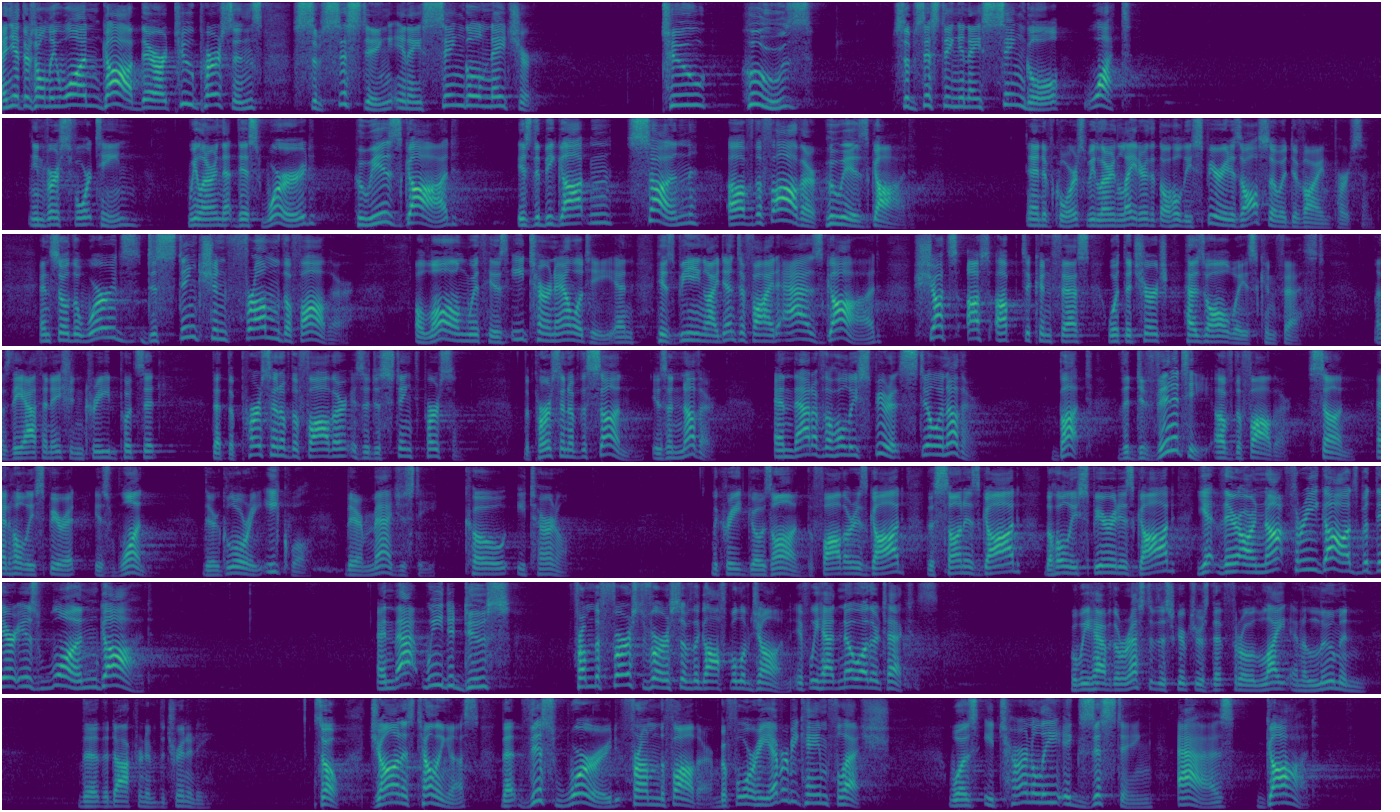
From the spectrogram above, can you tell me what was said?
And yet there's only one God. There are two persons subsisting in a single nature. Two whose subsisting in a single what? In verse 14, we learn that this Word, who is God, is the begotten Son of the Father, who is God. And of course, we learn later that the Holy Spirit is also a divine person. And so the Word's distinction from the Father, along with his eternality and his being identified as God, shuts us up to confess what the church has always confessed. As the Athanasian Creed puts it, that the person of the Father is a distinct person, the person of the Son is another, and that of the Holy Spirit still another. But the divinity of the Father, Son, and Holy Spirit is one, their glory equal, their majesty co eternal. The creed goes on. The Father is God, the Son is God, the Holy Spirit is God, yet there are not three gods, but there is one God. And that we deduce from the first verse of the Gospel of John, if we had no other texts. But we have the rest of the scriptures that throw light and illumine the, the doctrine of the Trinity. So, John is telling us that this word from the Father, before he ever became flesh, was eternally existing as God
